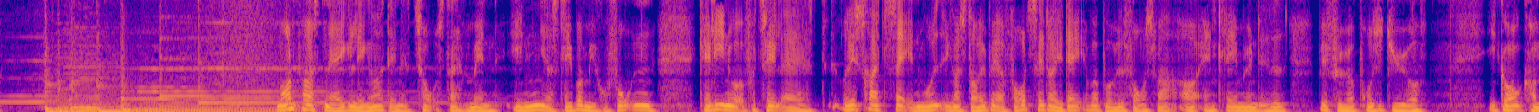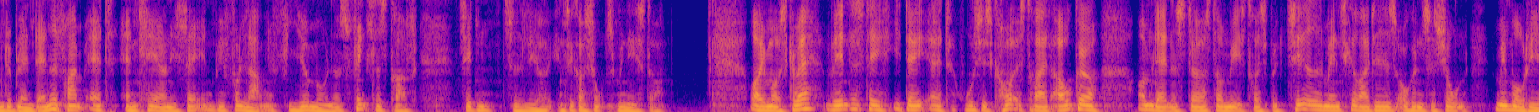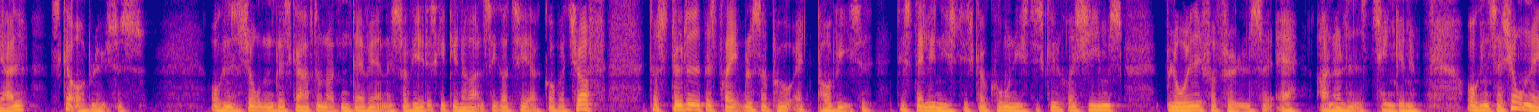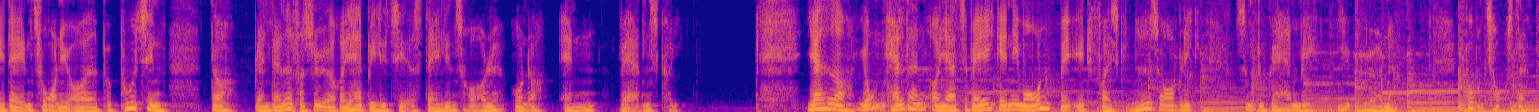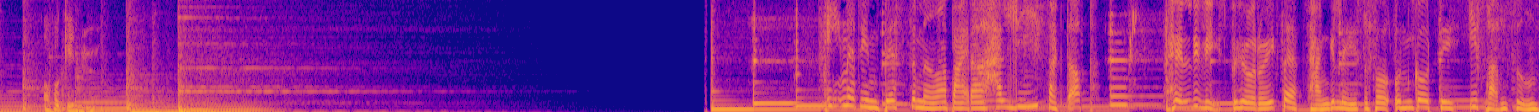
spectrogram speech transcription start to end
Morgenposten er ikke længere denne torsdag, men inden jeg slipper mikrofonen, kan jeg lige nu at fortælle, at rigsretssagen mod Inger Støjberg fortsætter i dag, hvor både forsvar og anklagemyndighed vil føre procedurer. I går kom det blandt andet frem, at anklageren i sagen vil forlange fire måneders fængselsstraf til den tidligere integrationsminister. Og i Moskva ventes det i dag, at russisk højesteret afgør, om landets største og mest respekterede menneskerettighedsorganisation Memorial skal opløses. Organisationen blev skabt under den daværende sovjetiske generalsekretær Gorbachev, der støttede bestræbelser på at påvise det stalinistiske og kommunistiske regimes blodige forfølgelse af anderledes tænkende. Organisationen er i dag en torn i øjet på Putin, der blandt andet forsøger at rehabilitere Stalins rolle under 2 verdenskrig. Jeg hedder Jon Kaldan, og jeg er tilbage igen i morgen med et frisk nyhedsoverblik, som du kan have med i ørerne. God torsdag og på genhør. En af dine bedste medarbejdere har lige sagt op. Heldigvis behøver du ikke være tankelæser for at undgå det i fremtiden.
